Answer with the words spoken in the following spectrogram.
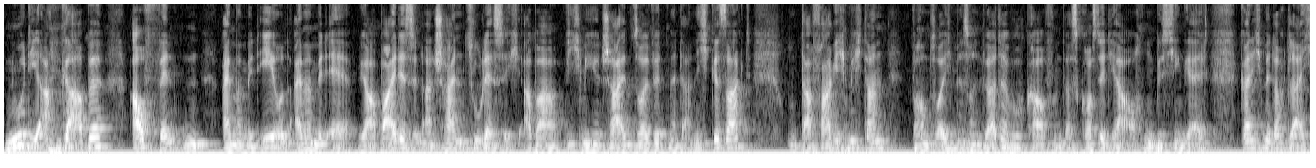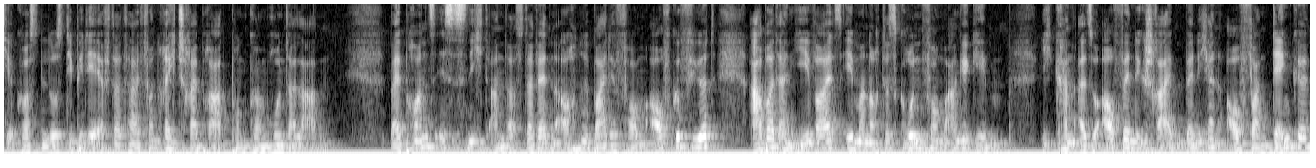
nur die Angabe aufwenden, einmal mit E und einmal mit Ä. Ja, beide sind anscheinend zulässig, aber wie ich mich entscheiden soll, wird mir da nicht gesagt. Und da frage ich mich dann, warum soll ich mir so ein Wörterbuch kaufen? Das kostet ja auch ein bisschen Geld. Kann ich mir doch gleich hier kostenlos die PDF-Datei von rechtschreibrat.com runterladen. Bei Pons ist es nicht anders. Da werden auch nur beide Formen aufgeführt, aber dann jeweils immer noch das Grundform angegeben. Ich kann also aufwendig schreiben, wenn ich an Aufwand denke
